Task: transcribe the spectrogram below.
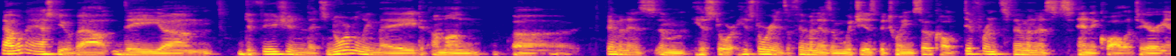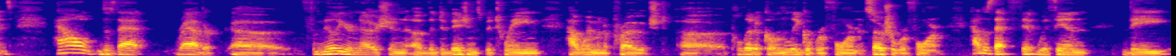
Now, I want to ask you about the um, division that's normally made among uh, feminism histor- historians of feminism, which is between so-called difference feminists and equalitarians. How does that rather uh, familiar notion of the divisions between how women approached uh, political and legal reform and social reform, how does that fit within the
